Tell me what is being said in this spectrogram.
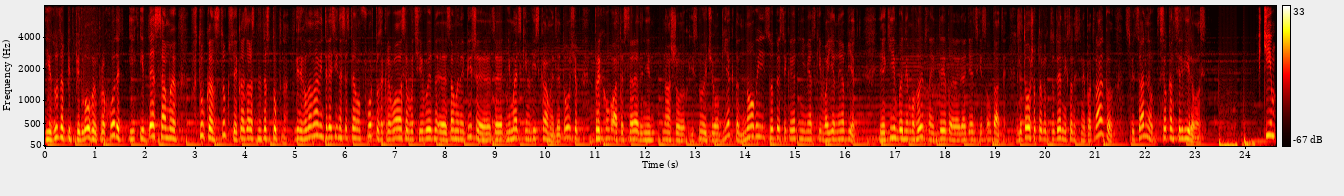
і тут під підлогою проходить і йде саме в ту конструкцію, яка зараз недоступна. Від- Головна вентиляційна система форту закривалася, вочевидно, е, саме найбільше е, це німецькими військами для того, щоб приховати всередині нашого існуючого об'єкта новий суперсекретний німецький воєнний об'єкт, який би не могли б знайти радянські солдати. Для того, щоб туди ніхто не потрапив, спеціально все консервувалося. Втім,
